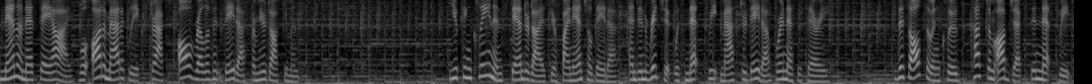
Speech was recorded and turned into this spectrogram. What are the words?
NanoNets AI will automatically extract all relevant data from your documents. You can clean and standardize your financial data and enrich it with NetSuite master data where necessary. This also includes custom objects in NetSuite.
